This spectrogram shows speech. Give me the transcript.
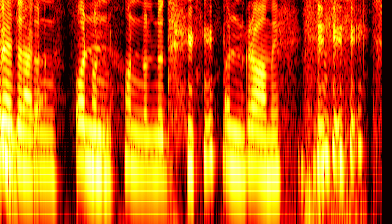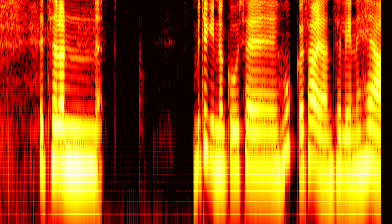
Ühesõnaga, on, on, on on,, on olnud on kraami. et seal on muidugi nagu see hukkasaaja on selline hea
